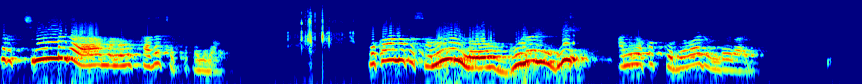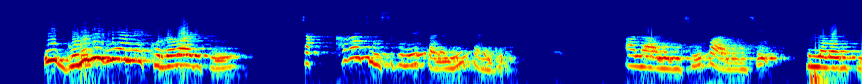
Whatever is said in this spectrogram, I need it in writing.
ఇక్కడ చిన్నగా మనం కథ చెప్పుకుందాం. ఒకానొక సమయంలో గుణనిధి అనే ఒక కుర్రవాడు ఉండేవాడు. ఈ గుణనిధి అనే కుర్రవాడికి చక్కగా చూసుకునే తల్లి తండ్రి. అలాలించి పాలించి పిల్లవాడికి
